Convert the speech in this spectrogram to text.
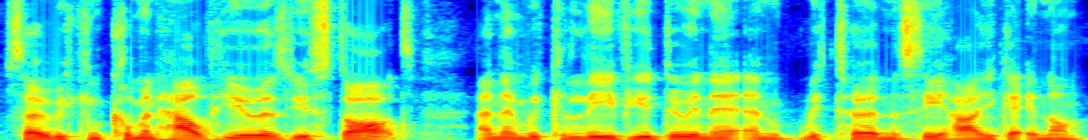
So we can come and help you as you start, and then we can leave you doing it and return and see how you're getting on.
